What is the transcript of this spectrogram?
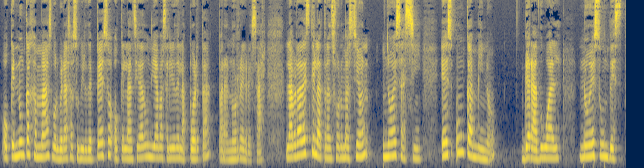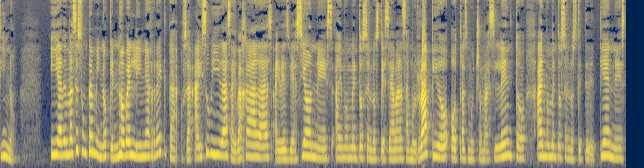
o que nunca jamás volverás a subir de peso, o que la ansiedad un día va a salir de la puerta para no regresar. La verdad es que la transformación no es así, es un camino gradual, no es un destino. Y además es un camino que no va en línea recta, o sea, hay subidas, hay bajadas, hay desviaciones, hay momentos en los que se avanza muy rápido, otras mucho más lento, hay momentos en los que te detienes,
